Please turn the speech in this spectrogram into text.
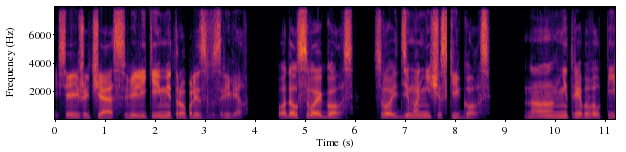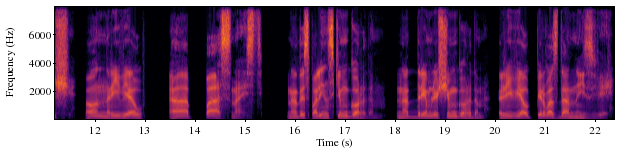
И сей же час великий метрополис взревел. Подал свой голос — свой демонический голос. Но он не требовал пищи, он ревел «Опасность!» Над Исполинским городом, над дремлющим городом ревел первозданный зверь.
